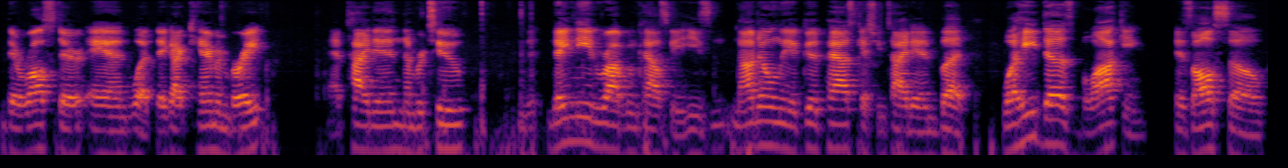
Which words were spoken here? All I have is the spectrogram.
their roster and what they got Cameron Brate at tight end number two. They need Rob Gronkowski. He's not only a good pass catching tight end, but what he does blocking is also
